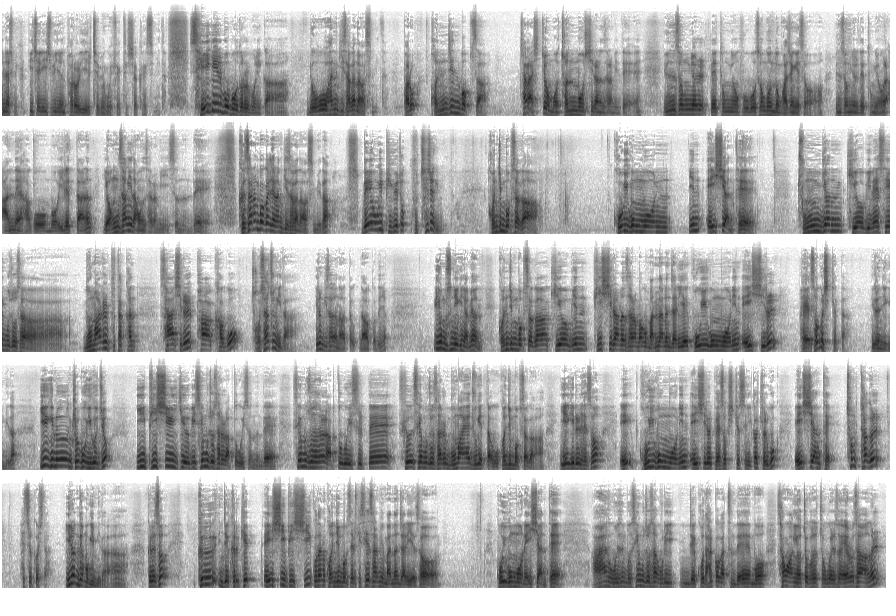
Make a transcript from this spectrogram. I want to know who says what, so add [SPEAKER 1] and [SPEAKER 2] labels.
[SPEAKER 1] 안녕하십니까. 2022년 8월 2일 최병구의 팩트 시작하겠습니다. 세계일보 보도를 보니까 묘한 기사가 나왔습니다. 바로 건진법사. 잘 아시죠? 뭐 전모 씨라는 사람인데 윤석열 대통령 후보 선거운동 과정에서 윤석열 대통령을 안내하고 뭐 이랬다는 영상이 나온 사람이 있었는데 그 사람과 관련한 기사가 나왔습니다. 내용이 비교적 구체적입니다. 건진법사가 고위공무원인 A씨한테 중견 기업인의 세무조사 무마를 부탁한 사실을 파악하고 조사 중이다. 이런 기사가 나왔다, 나왔거든요. 이게 무슨 얘기냐면 건진법사가 기업인 B씨라는 사람하고 만나는 자리에 고위공무원인 A씨를 배석을 시켰다. 이런 얘기입니다. 이 얘기는 결국 이거죠. 이 B씨 기업이 세무조사를 앞두고 있었는데 세무조사를 앞두고 있을 때 그 세무조사를 무마해 주겠다고 건진법사가 얘기를 해서 고위공무원인 A씨를 배석시켰으니까 결국 A씨한테 청탁을 했을 것이다. 이런 대목입니다. 그래서 그 이제 그렇게 A씨, B씨, 그 다음에 건진법사 이렇게 세 사람이 만난 자리에서 고위공무원 A씨한테 아, 오늘 뭐 세무조사 우리 이제 곧 할 것 같은데 뭐 상황이 어쩌고 저쩌고 해서 애로사항을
